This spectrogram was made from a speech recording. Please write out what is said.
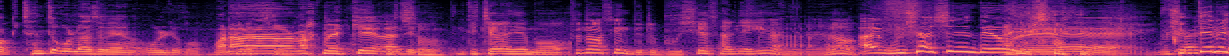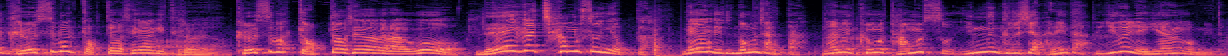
막 잔뜩 올라서 그냥 올리고 와라라라 막 이렇게 해가지고 그렇죠. 근데 제가 이제 뭐 초등학생들을 무시해서 하는 얘기가 아니라요. 아니 무시하시는데요 왜 무시하시는데. 그때는 그럴 수밖에 없다고 생각이 들어요. 그럴 수밖에 없다고 생각을 하고 내가 참을성이 없다. 내가 너무 작다. 나는 그런 걸 담을 수 있는 그릇이 아니다. 이걸 얘기하는 겁니다.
